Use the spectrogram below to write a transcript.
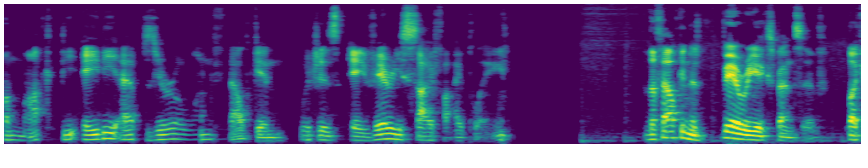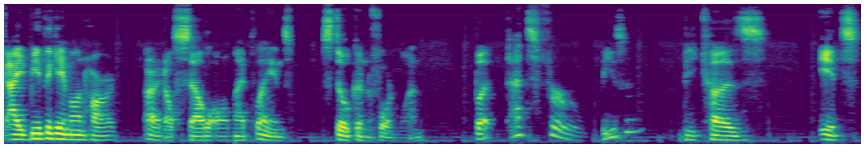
unlock the ADF-01 Falcon, which is a very sci-fi plane. The Falcon is very expensive. Like, I beat the game on hard. Alright, I'll sell all my planes. Still couldn't afford one. But that's for a reason? Because it's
